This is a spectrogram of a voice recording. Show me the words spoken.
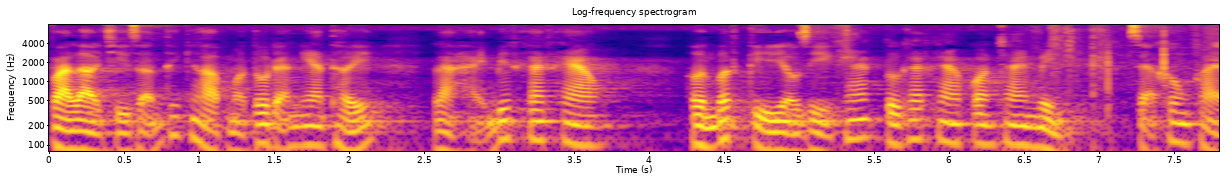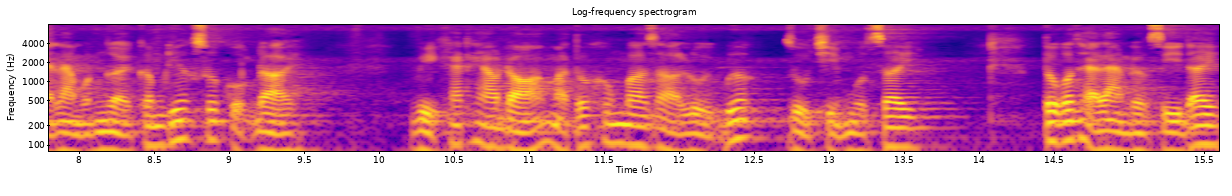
Và lời chỉ dẫn thích hợp mà tôi đã nghe thấy là hãy biết khát khao. Hơn bất kỳ điều gì khác, tôi khát khao con trai mình sẽ không phải là một người câm điếc suốt cuộc đời. Vì khát khao đó mà tôi không bao giờ lùi bước dù chỉ một giây. Tôi có thể làm được gì đây?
